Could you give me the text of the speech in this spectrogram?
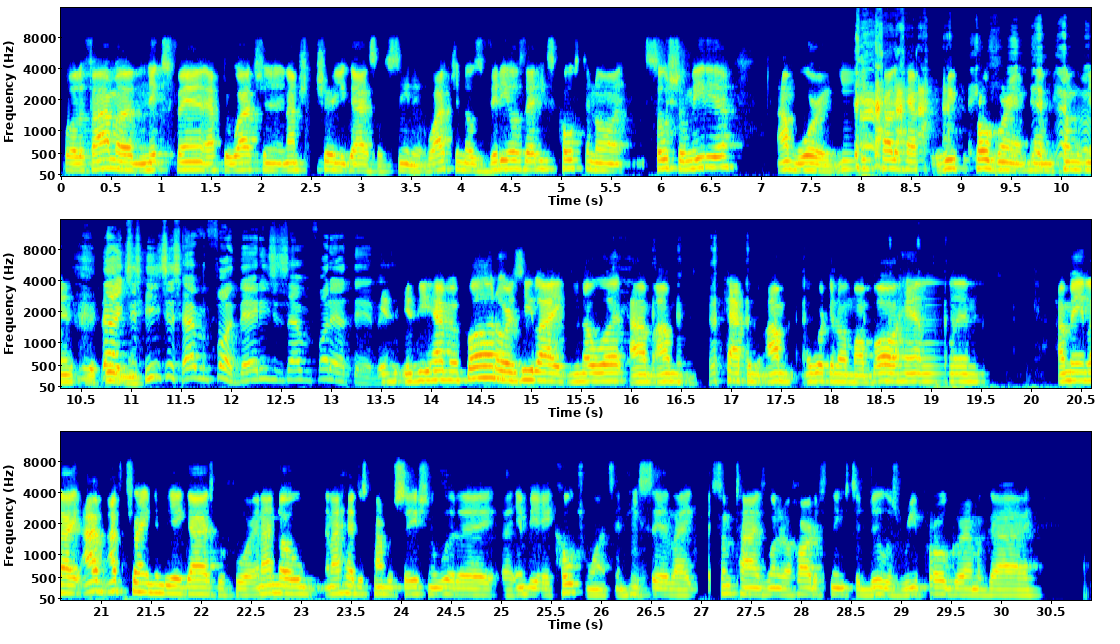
Well, if I'm a Knicks fan after watching, and I'm sure you guys have seen it, watching those videos that he's posting on social media, I'm worried. You probably have to reprogram him coming into nah, he's just, he's just having fun, man. He's just having fun out there, man. Is, is, he having fun, or is he like, you know what? I'm I'm tapping. I'm working on my ball handling. I mean, like I've I've trained NBA guys before, and I know, and I had this conversation with a, a NBA coach once, and he mm-hmm. said like sometimes one of the hardest things to do is reprogram a guy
